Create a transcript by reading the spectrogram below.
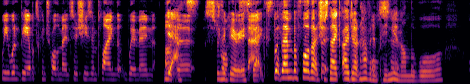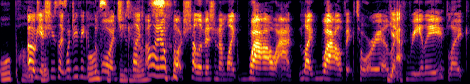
We wouldn't be able to control the men, so she's implying that women are yes, the the superior sex. sex. But then before that, she's like, "I don't have an opinion on the war or Oh yeah, she's like, "What do you think of the war?" And she's something like, "Oh, I don't watch television." I'm like, "Wow, and like, wow, Victoria, like, Yeah. really, like."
